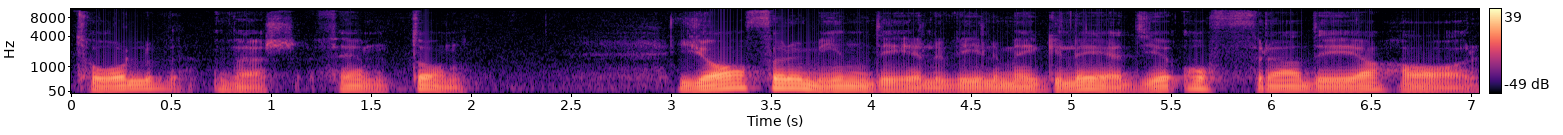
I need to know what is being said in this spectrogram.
12, vers 15. Jag för min del vill med glädje offra det jag har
